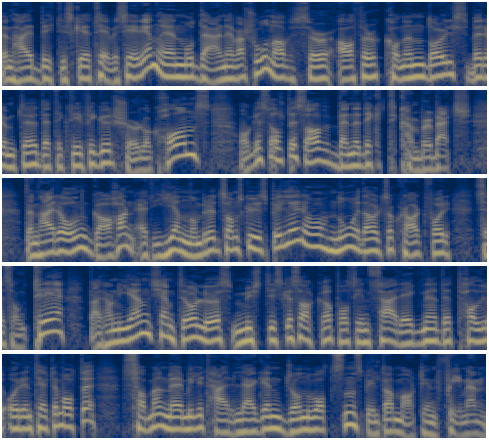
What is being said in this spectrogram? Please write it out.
Denne britiske TV-serien er en moderne versjon av sir Arthur Conan Doyles berømte detektivfigur Sherlock Holmes, og gestaltes av Benedict Cumberbatch. Denne rollen ga han et gjennombrudd som skuespiller, og nå er det altså klart for sesong tre, der han igjen kommer til å løse mystiske saker på sin særegne, detaljorienterte måte, sammen med militærlegen John Watson, spilt av Martin Freeman.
